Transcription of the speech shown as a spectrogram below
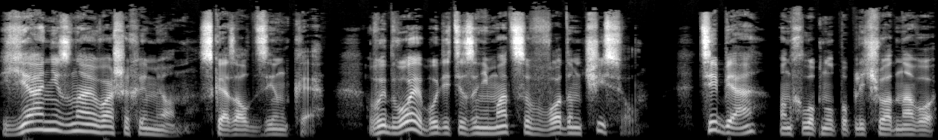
«Я не знаю ваших имен», — сказал Цзинке. «Вы двое будете заниматься вводом чисел. Тебя он хлопнул по плечу одного.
